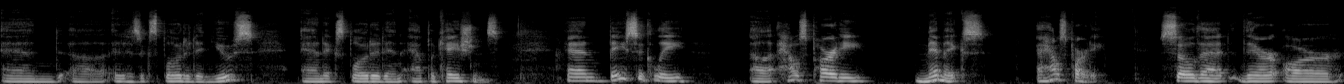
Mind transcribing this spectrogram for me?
and uh, it has exploded in use and exploded in applications. And basically, uh, House Party mimics a house party so that there are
